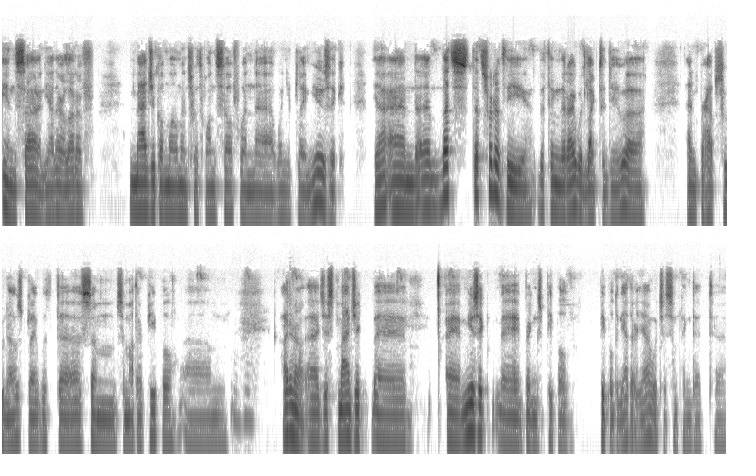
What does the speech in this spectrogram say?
inside. Yeah there are a lot of magical moments with oneself when uh, when you play music. Yeah and um, that's that's sort of the the thing that i would like to do uh, and perhaps who knows play with uh, some some other people. Um, mm-hmm. i don't know uh, just magic uh, uh music uh, brings people people together yeah which is something that uh,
